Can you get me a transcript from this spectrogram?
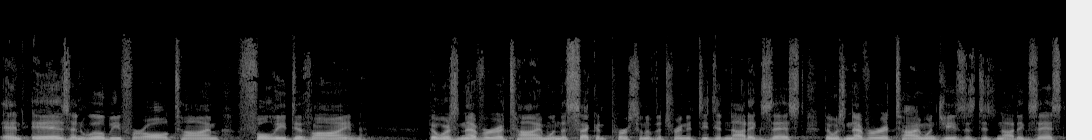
and is and will be for all time fully divine. There was never a time when the second person of the Trinity did not exist. There was never a time when Jesus did not exist.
